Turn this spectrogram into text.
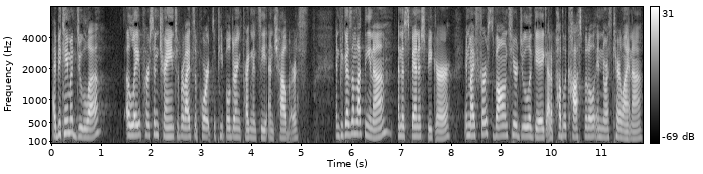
I became a doula, a layperson trained to provide support to people during pregnancy and childbirth. And because I'm Latina and a Spanish speaker, in my first volunteer doula gig at a public hospital in North Carolina,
